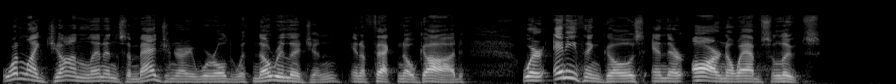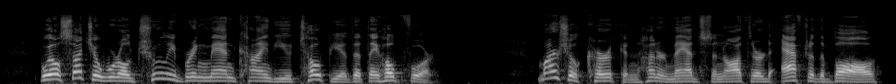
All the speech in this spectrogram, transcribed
one like John Lennon's imaginary world with no religion, in effect, no God, where anything goes and there are no absolutes. Will such a world truly bring mankind the utopia that they hope for? Marshall Kirk and Hunter Madsen authored After the Ball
